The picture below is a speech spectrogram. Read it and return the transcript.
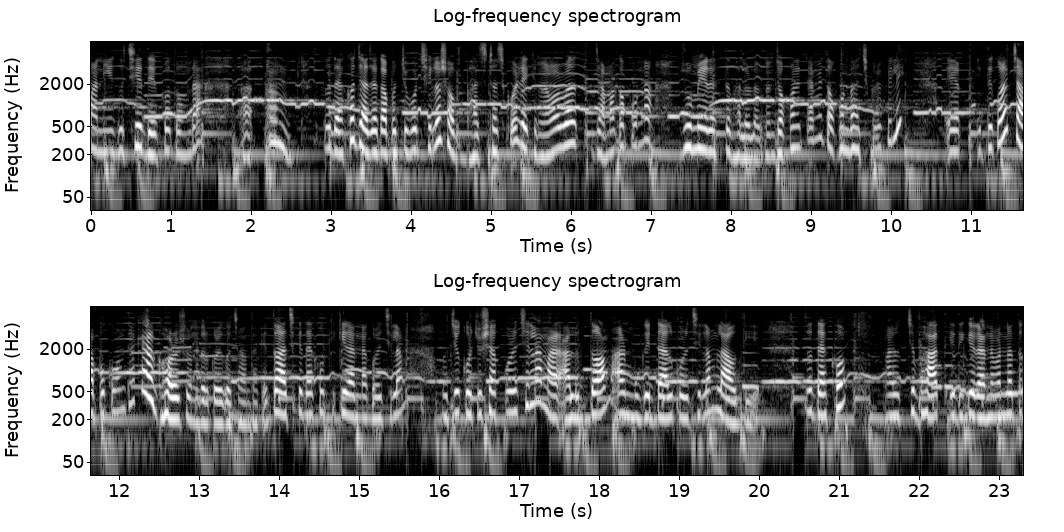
মানিয়ে গুছিয়ে দেখো তোমরা। তো দেখো যা যা কাপড় চোপড় ছিল সব ভাজ ঠাজ করে রেখে নিলাম আমার জামা কাপড় না জমিয়ে রাখতে ভালো লাগে যখন এটা আমি তখন ভাজ করে ফেলি এতে করে চাপও কম থাকে আর ঘরও সুন্দর করে গোছানো থাকে। তো আজকে দেখো কী কী রান্না করেছিলাম? হচ্ছে কচু শাক করেছিলাম আর আলুর দম আর মুগের ডাল করেছিলাম লাউ দিয়ে। তো দেখো, আর হচ্ছে ভাত, এদিকে রান্নাবান্না তো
